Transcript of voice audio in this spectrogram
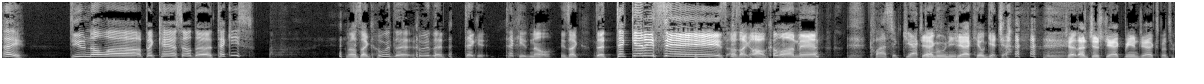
"Hey, do you know uh, up at KSL the techies?" And I was like, "Who are the who are the techie techies?" No, he's like the Tickety I was like, "Oh, come on, man, Classic Jack, Jack, DeMooney. Jack, he'll get you." That's just Jack being Jack Spencer.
